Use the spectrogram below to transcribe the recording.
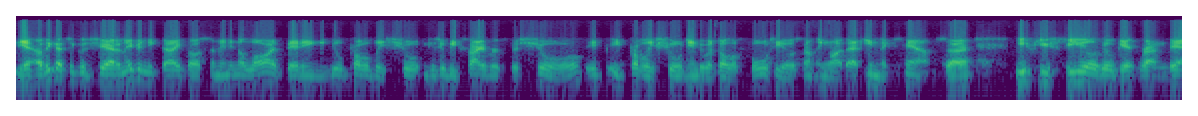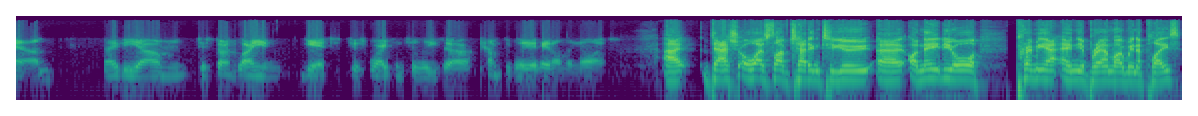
Yeah, I think that's a good shout. And even Nick Daicos, I mean, in the live betting, he'll probably shorten because he'll be favourite for sure. He'd, he'd probably shorten into a dollar forty or something like that in the count. So if you feel he'll get run down, maybe um, just don't lay him yet. Just wait until he's uh, comfortably ahead on the night. Uh, Dash, always love chatting to you. Uh, I need your Premier and your Brownlow winner, please.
